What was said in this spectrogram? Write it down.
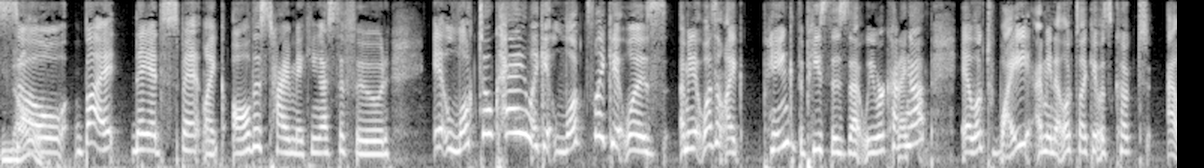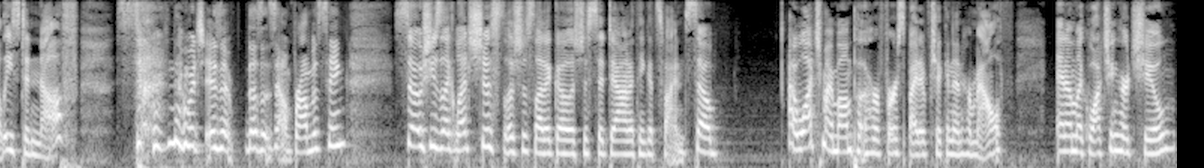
No. So, but they had spent like all this time making us the food. It looked okay. Like it looked like it was, I mean, it wasn't like pink, the pieces that we were cutting up. It looked white. I mean, it looked like it was cooked at least enough, so, which isn't, doesn't sound promising. So she's like, let's just, let's just let it go. Let's just sit down. I think it's fine. So I watched my mom put her first bite of chicken in her mouth, and I'm like watching her chew,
